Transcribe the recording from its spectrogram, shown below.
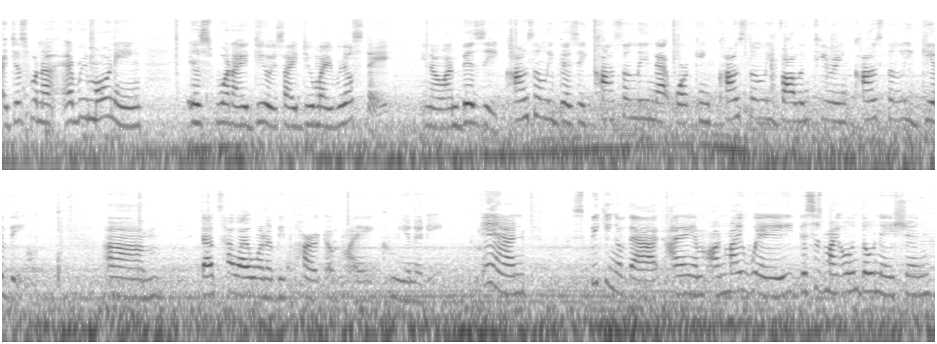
I just want to every morning is what I do is I do my real estate. You know, I'm busy, constantly busy, constantly networking, constantly volunteering, constantly giving. Um, that's how I want to be part of my community. And speaking of that, I am on my way. This is my own donation.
